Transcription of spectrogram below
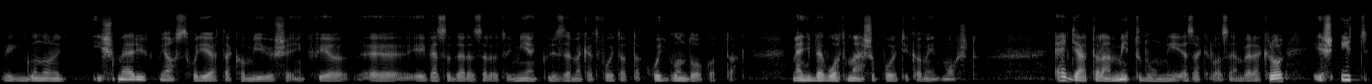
végig gondolni, hogy ismerjük mi azt, hogy éltek a mi őseink fél évezredel ezelőtt, hogy milyen küzdelmeket folytattak, hogy gondolkodtak, mennyibe volt más a politika, mint most. Egyáltalán mit tudunk mi ezekről az emberekről, és itt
